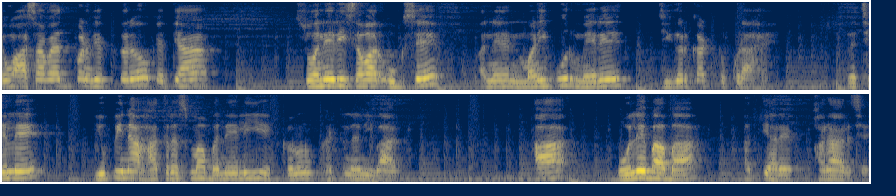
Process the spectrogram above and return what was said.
એવો આશાવાદ પણ વ્યક્ત કર્યો કે ત્યાં સોનેરી સવાર ઉગશે અને મણિપુર મેરે જીગર કા ટુકડા હૈ. અને છેલ્લે યુપીના હાથરસમાં બનેલી એક કરુણ ઘટનાની વાત, આ ભોલે બાબા અત્યારે ફરાર છે.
